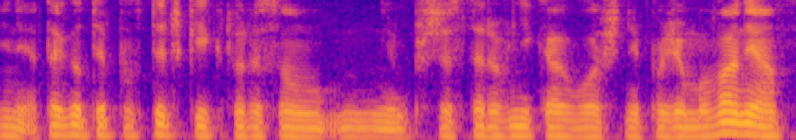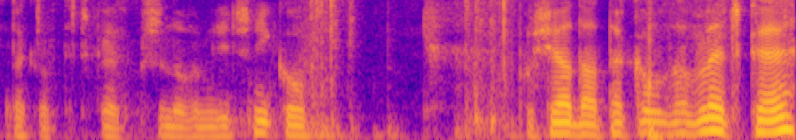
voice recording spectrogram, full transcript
Nie, nie. Tego typu wtyczki, które są mm, przy sterownikach właśnie poziomowania. Taka wtyczka jest przy nowym liczniku posiada taką zawleczkę.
